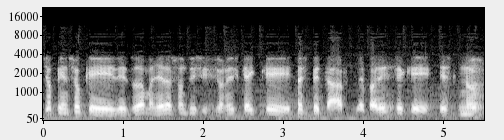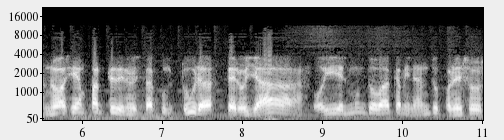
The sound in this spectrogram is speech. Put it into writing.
Yo pienso que de todas maneras son decisiones que hay que respetar. Me parece que no, no hacían parte de nuestra cultura, pero ya hoy el mundo va caminando por esos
